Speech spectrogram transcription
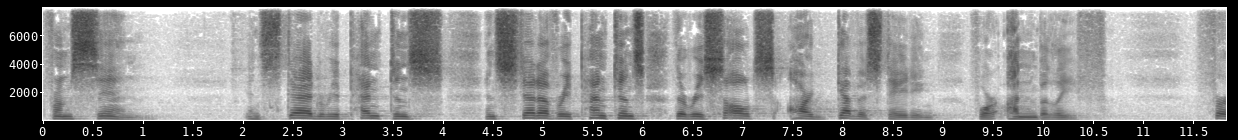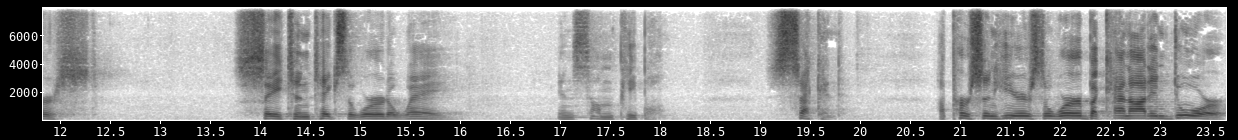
from sin. Instead, repentance, instead of repentance, the results are devastating for unbelief. First, Satan takes the word away in some people. Second, a person hears the word but cannot endure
